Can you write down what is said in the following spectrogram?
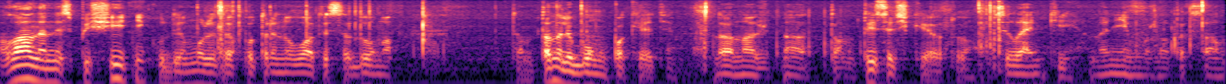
Головне, не спішіть нікуди, можете потренуватися вдома. Там, та на будь-якому пакеті. Да, навіть на там, тисячки, ото, ціленький, на ній можна так само.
